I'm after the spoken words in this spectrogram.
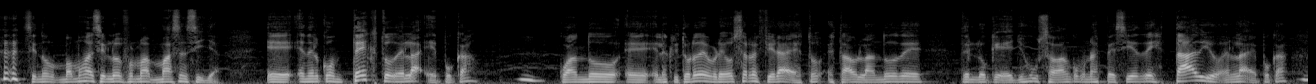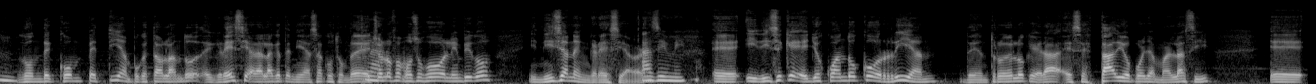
Sino vamos a decirlo de forma más sencilla. En el contexto de la época, Mm. cuando el escritor de Hebreos se refiere a esto, está hablando de, de lo que ellos usaban como una especie de estadio en la época, Mm. donde competían, porque está hablando de Grecia, era la que tenía esa costumbre. De hecho, los famosos Juegos Olímpicos inician en Grecia, ¿verdad? Así mismo. Eh, y dice que ellos cuando corrían dentro de lo que era ese estadio, por llamarlo así, eh,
